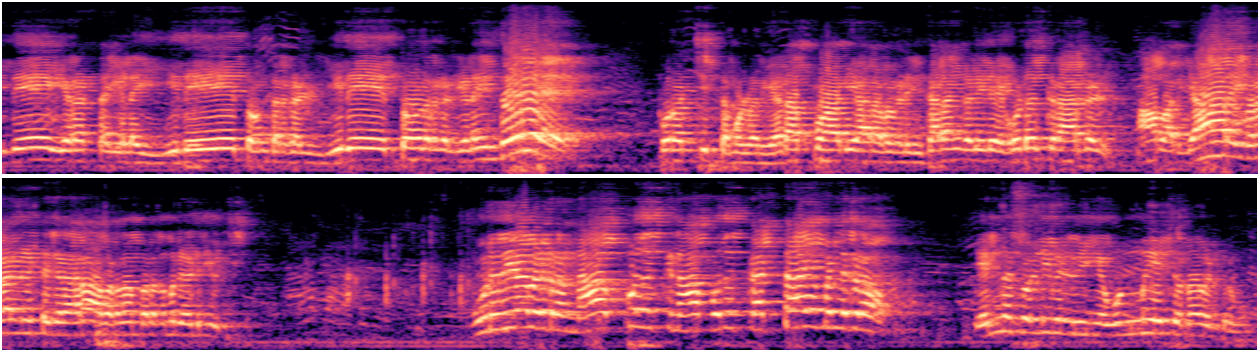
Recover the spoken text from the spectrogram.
இதே இரட்டை இலை இதே தொண்டர்கள் இதே தோழர்கள் இணைந்து புரட்சி தமிழர் எடப்பாடியார் அவர்களின் கரங்களிலே கொடுக்கிறார்கள் அவர் யாரை விரங்கிட்டுகிறாரோ அவர் தான் பிரதமர் எழுதி வச்சு. உறுதியா வெல்றோம் நாற்பதுக்கு நாற்பது கட்டாயம் வெல்லுகிறோம் என்ன சொல்லி வெல்வீங்க உண்மையை சொன்னா வென்றுவோம்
